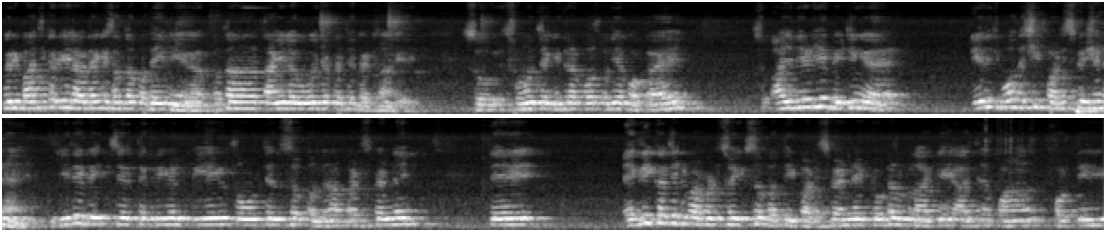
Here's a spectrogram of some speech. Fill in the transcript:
ਕੋਈ ਬਾਤ ਕਰਕੇ ਲੱਗਦਾ ਕਿ ਸਭ ਦਾ ਪਤਾ ਹੀ ਨਹੀਂ ਹੈਗਾ। ਪਤਾ ਤਾਂ ਹੀ ਲੱਗੂਗਾ ਜਦ ਇੱਥੇ ਬੈਠਾਂਗੇ। ਸੋ ਸੁਣੋ ਚੰਗੀ ਤਰ੍ਹਾਂ, ਬਹੁਤ ਵਧੀਆ ਮੌਕਾ ਹੈ ਸੋ ਅੱਜ ਦੀ ਜਿਹੜੀ ਇਹ ਮੀਟਿੰਗ ਹੈ ਇਹਦੇ ਵਿੱਚ ਬਹੁਤ ਅੱਛੀ ਪਾਰਟਿਸਿਪੇਸ਼ਨ ਹੈ। ਜਿਹਦੇ ਵਿੱਚ ਤਕਰੀਬਨ ਪੀਏਯੂ ਤੋਂ 315 ਪਾਰਟਿਸਪੈਂਟ ਨੇ ਤੇ ਐਗਰੀਕਲਚਰ ਡਿਪਾਰਟਮੈਂਟ ਤੋਂ 132 ਪਾਰਟਿਸਪੈਂਟ ਨੇ। ਟੋਟਲ ਮਿਲਾ ਕੇ ਅੱਜ ਆਪਾਂ 40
